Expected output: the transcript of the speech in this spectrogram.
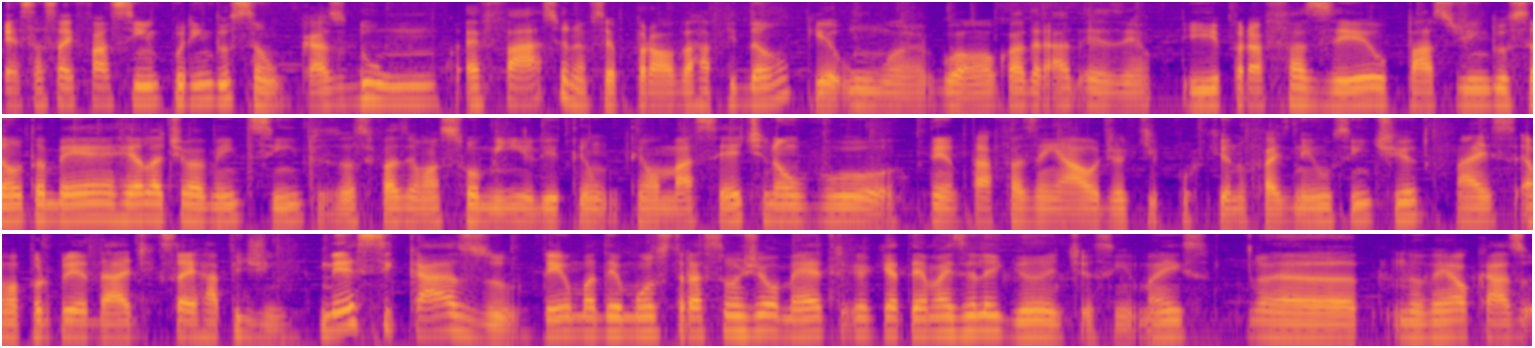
essa sai facinho por indução. Caso do 1 é fácil, né? Você prova rapidão, porque 1 é igual ao quadrado, exemplo. E para fazer o passo de indução também é relativamente simples. Você fazer uma sominha ali, tem um, tem um macete. Não vou tentar fazer em áudio aqui porque não faz nenhum sentido, mas é uma propriedade que sai rapidinho. Nesse caso, tem uma demonstração geométrica que é até mais elegante, assim, mas uh, não vem ao caso.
